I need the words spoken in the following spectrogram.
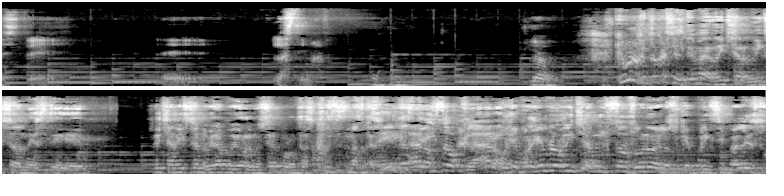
este, eh, lastimado. Claro. Qué bueno que tocas el tema de Richard Nixon, este. Richard Nixon hubiera podido renunciar por otras cosas más sí, claro, que hizo. Claro. Porque, por ejemplo, Richard Nixon fue uno de los que principales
